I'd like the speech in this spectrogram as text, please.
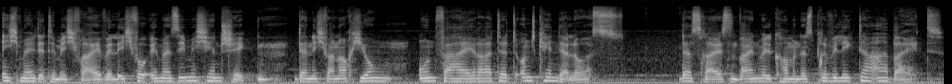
Ich meldete mich freiwillig, wo immer sie mich hinschickten, denn ich war noch jung, unverheiratet und kinderlos. Das Reisen war ein willkommenes Privileg der Arbeit.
